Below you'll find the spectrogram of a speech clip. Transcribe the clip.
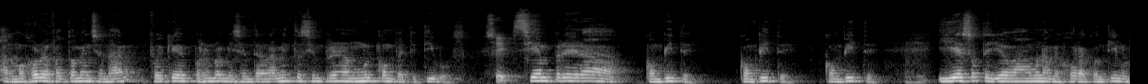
a lo mejor me faltó mencionar fue que, por ejemplo, mis entrenamientos siempre eran muy competitivos. Sí. Siempre era compite, compite, compite. Y eso te lleva a una mejora continua.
